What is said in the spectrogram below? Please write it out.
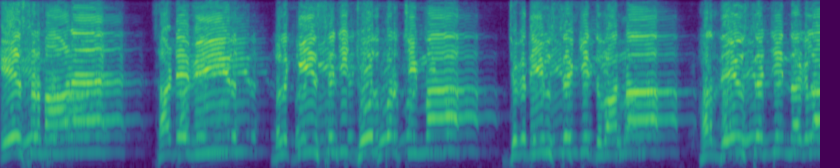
ਇਹ ਸਨਮਾਨ ਹੈ ਸਾਡੇ ਵੀਰ ਬਲਕੀਤ ਸਿੰਘ ਜੀ ਜੋਧਪੁਰ ਚੀਮਾ ਜਗਦੀਪ ਸਿੰਘ ਜੀ ਦੀਵਾਨਾ ਹਰਦੇਵ ਸਿੰਘ ਜੀ ਨਗਲਾ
